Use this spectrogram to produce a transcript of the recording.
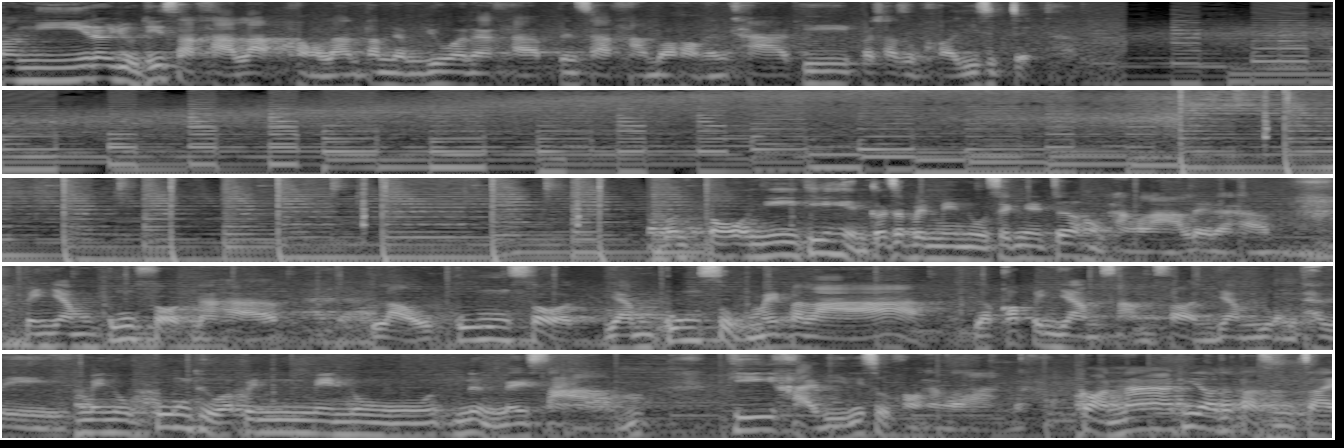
ตอนนี้เราอยู่ที่สาขาหลักของร้านตำยำยั่วนะครับ เป็นสาขามอหอการค้าที่ประชาสงเคราะห์ 27 ครับ นี่ที่เห็นก็จะเป็นเมนูเซ็กเนเจอร์ของทางร้านเลยนะครับ เป็นยำกุ้งสดนะครับเหลากุ้งสดยำกุ้งสุกไม่ปลาแล้วก็เป็นยำสามสอนยำรวมทะเล เมนูกุ้งถือว่าเป็นเมนูหนึ่งในสามที่ขายดีที่สุดของทางร้านนะครับก่อนหน้าที่เราจะตัดสินใจ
